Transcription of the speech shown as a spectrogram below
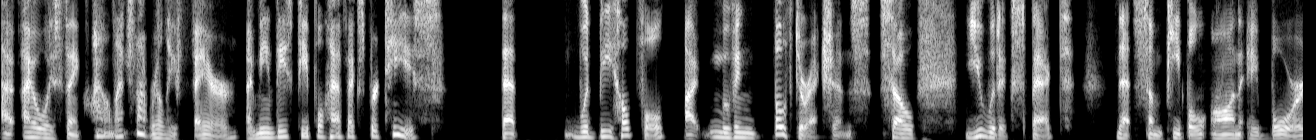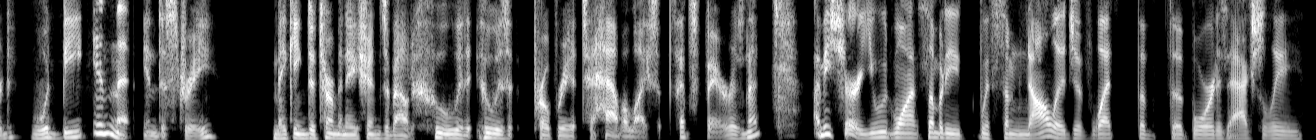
I, I always think, well, that's not really fair. I mean, these people have expertise that would be helpful uh, moving both directions. So you would expect that some people on a board would be in that industry making determinations about who who is appropriate to have a license. That's fair, isn't it? I mean, sure, you would want somebody with some knowledge of what the the board is actually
